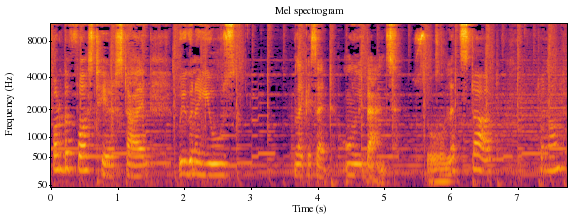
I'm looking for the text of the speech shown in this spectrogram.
For the first hairstyle, we're gonna use, like I said, only bands. So let's start. Turn on.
